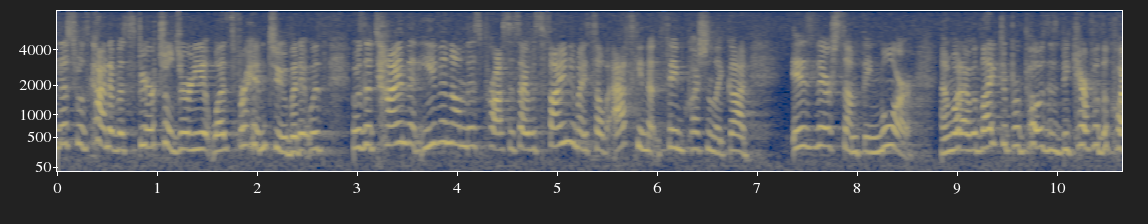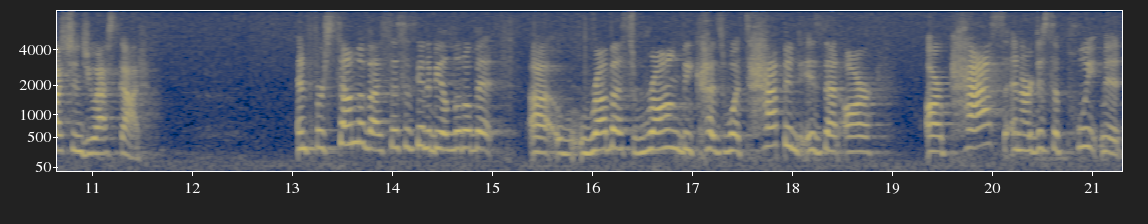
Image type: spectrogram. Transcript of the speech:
this was kind of a spiritual journey. It was for him too, but it was, it was a time that even on this process, I was finding myself asking that same question like, God, Is there something more? And what I would like to propose is be careful the questions you ask God. And for some of us, this is going to be a little bit uh, rub us wrong because what's happened is that our, our past and our disappointment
